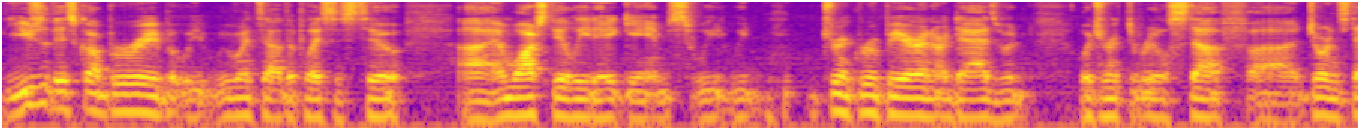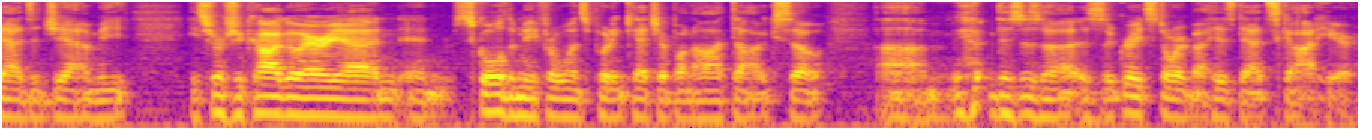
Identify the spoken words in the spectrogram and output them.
usually the Scott Brewery, but we, we went to other places too, uh, and watch the Elite Eight games. We we drink root beer, and our dads would would drink the real stuff. Uh, Jordan's dad's a gem. He he's from Chicago area and, and scolded me for once putting ketchup on a hot dog. So um, this is a this is a great story about his dad Scott here.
